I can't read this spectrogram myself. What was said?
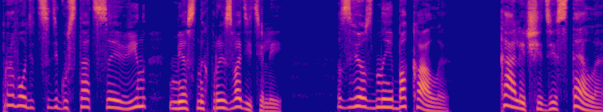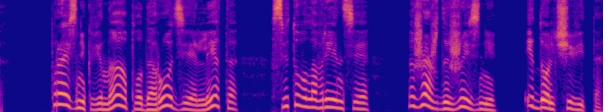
проводится дегустация вин местных производителей. Звездные бокалы. Каличи ди стелле. Праздник вина, плодородия, лета, святого Лаврентия, жажды жизни и дольче вита.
